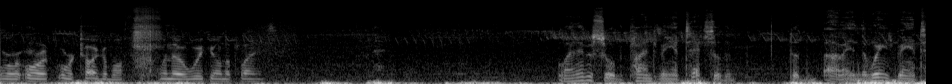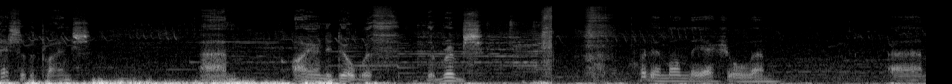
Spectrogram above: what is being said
or or or a Tiger Moth when they were working on the planes. Well, I never saw the planes being attached to them. To the, I mean, the wings being attached to the planes. Um, I only dealt with the ribs. Put them on the actual, um, um,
